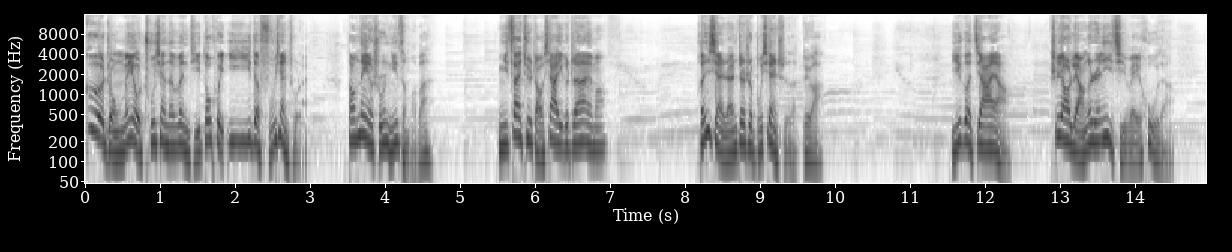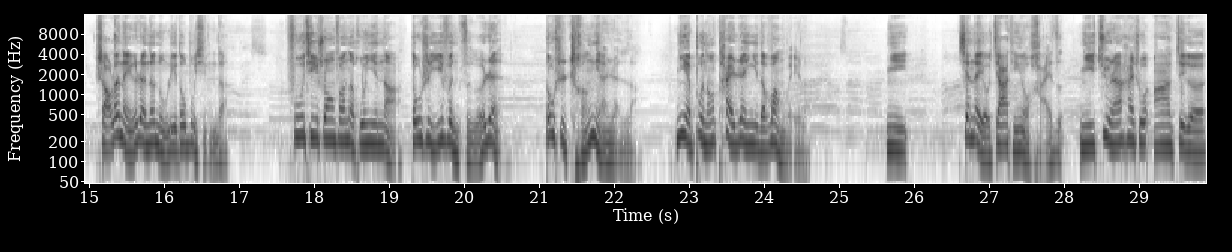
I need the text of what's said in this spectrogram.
各种没有出现的问题都会一一的浮现出来，到那个时候你怎么办？你再去找下一个真爱吗？很显然，这是不现实的，对吧？一个家呀，是要两个人一起维护的，少了哪个人的努力都不行的。夫妻双方的婚姻呐，都是一份责任，都是成年人了，你也不能太任意的妄为了。你现在有家庭有孩子，你居然还说啊，这个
